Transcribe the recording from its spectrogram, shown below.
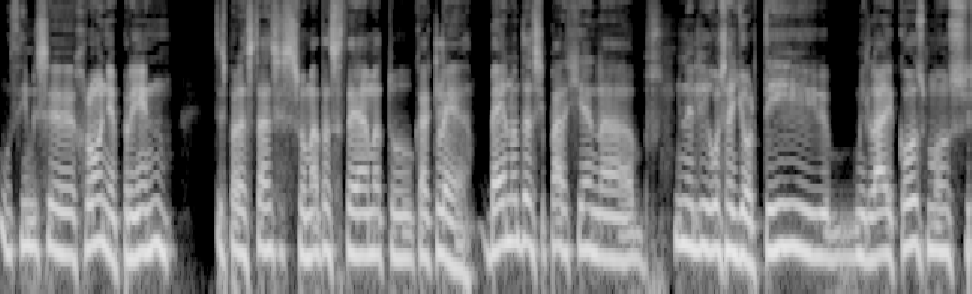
μου θύμισε χρόνια πριν τις παραστάσεις της ομάδας θέαμα του Κακλέα. Μπαίνοντας υπάρχει ένα, είναι λίγο σαν γιορτή, μιλάει κόσμος,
